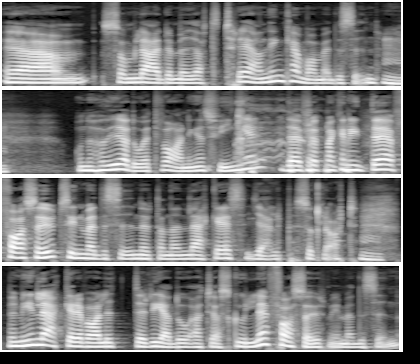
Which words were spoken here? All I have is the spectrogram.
Ehm, som lärde mig att träning kan vara medicin. Mm. Och nu höjer jag då ett varningens finger. därför att man kan inte fasa ut sin medicin utan en läkares hjälp såklart. Mm. Men min läkare var lite redo att jag skulle fasa ut min medicin.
